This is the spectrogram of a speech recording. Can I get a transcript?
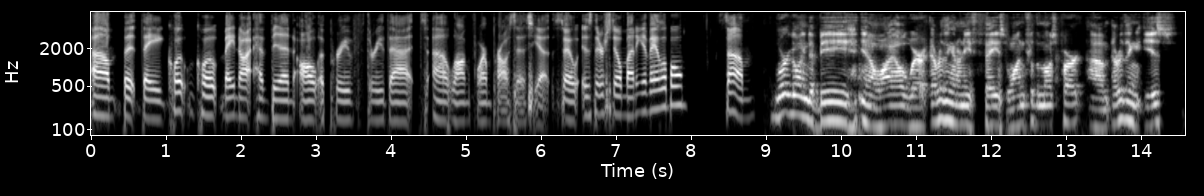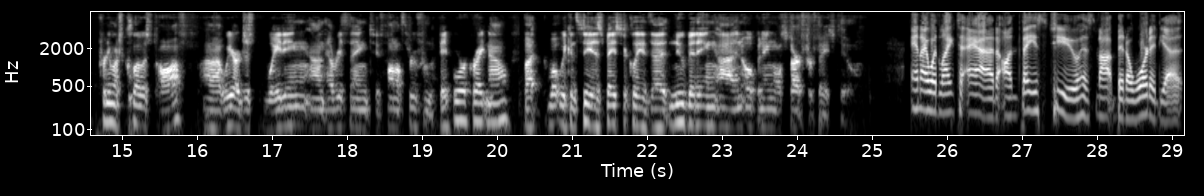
um, but they quote unquote may not have been all approved through that uh, long form process yet. So is there still money available? Some. We're going to be in a while where everything underneath phase one, for the most part, um, everything is pretty much closed off. Uh, we are just waiting on everything to funnel through from the paperwork right now. But what we can see is basically the new bidding uh, and opening will start for phase two. And I would like to add on phase two has not been awarded yet.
